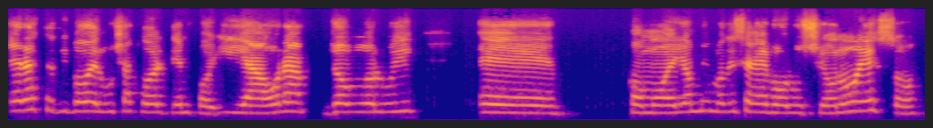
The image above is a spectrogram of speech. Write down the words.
era este tipo de luchas todo el tiempo. Y ahora WWE, eh, como ellos mismos dicen, evolucionó eso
